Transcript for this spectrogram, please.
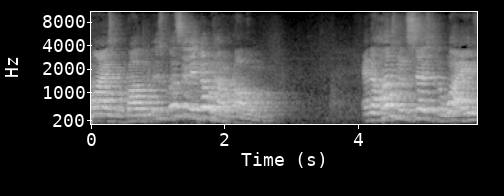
wives have a problem with this, let's say they don't have a problem. And the husband says to the wife,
